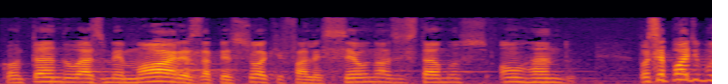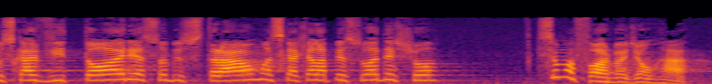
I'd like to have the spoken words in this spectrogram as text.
contando as memórias da pessoa que faleceu, nós estamos honrando. Você pode buscar vitória sobre os traumas que aquela pessoa deixou. Isso é uma forma de honrar.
